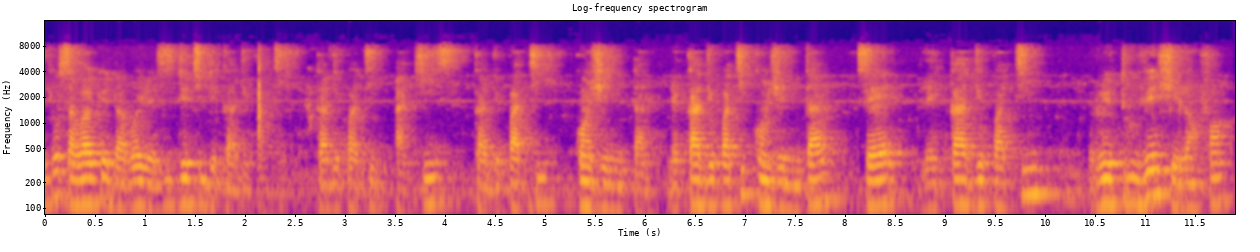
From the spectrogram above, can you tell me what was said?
Il faut savoir que d'abord, il existe deux types de cardiopathie cardiopathie acquise, cardiopathie congénitale. Les cardiopathies congénitales, c'est les cardiopathies retrouvées chez l'enfant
